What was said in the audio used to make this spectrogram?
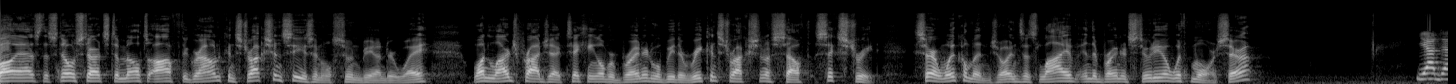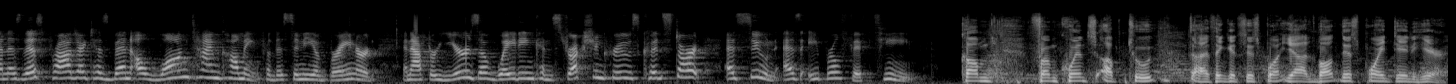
Well, as the snow starts to melt off the ground, construction season will soon be underway. One large project taking over Brainerd will be the reconstruction of South 6th Street. Sarah Winkleman joins us live in the Brainerd studio with more. Sarah? Yeah, Dennis, this project has been a long time coming for the city of Brainerd. And after years of waiting, construction crews could start as soon as April 15th. Come from Quince up to, I think it's this point, yeah, about this point in here.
